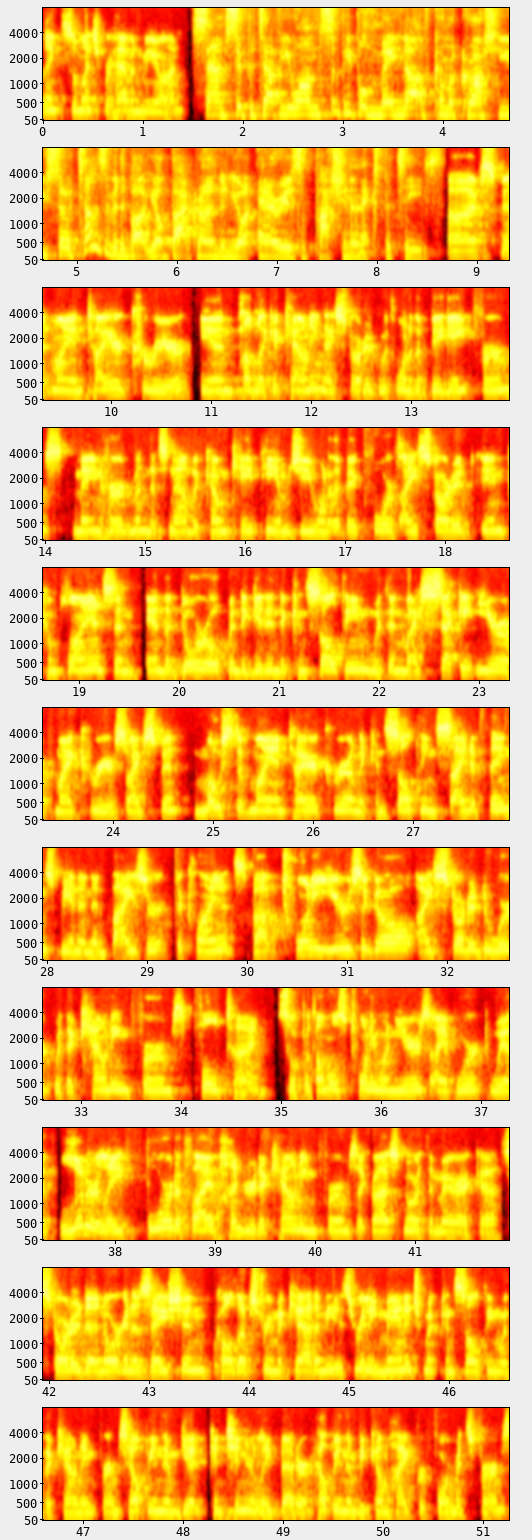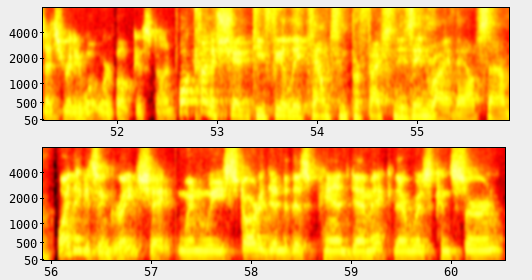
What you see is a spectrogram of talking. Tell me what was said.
Thanks so much for having me on. Sam, super to have you on. Some people may not have come across you. So tell us a bit about your background and your areas of passion and expertise. Uh, I've spent my entire career in public accounting. I started with one of the big eight firms, Main Hurdman, that's now become KPMG, one of the big four. I started in compliance and, and the door opened to get into consulting within my second year of my career. So I've spent most of my entire career on the consulting side of things, being an advisor to clients. About 20 years ago, I started to work with accounting firms full time. So for almost 21 years, I have worked with literally four to 500 accounting firms across North America. Started an organization called Upstream Academy. It's really management consulting with accounting firms, helping them get continually better, helping them become high performance firms. That's really what we're focused on. What kind of shape do you feel the accounting profession profession is in right now, Sam? Well, I think it's in great shape. When we started into this pandemic, there was concern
